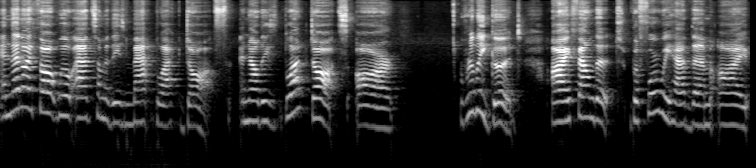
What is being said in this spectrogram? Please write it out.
And then I thought we'll add some of these matte black dots. And now these black dots are really good. I found that before we had them, I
